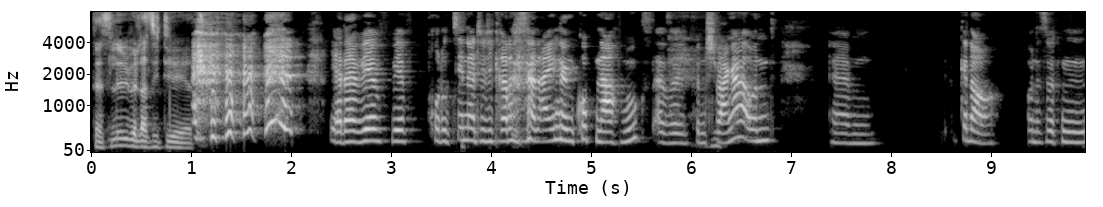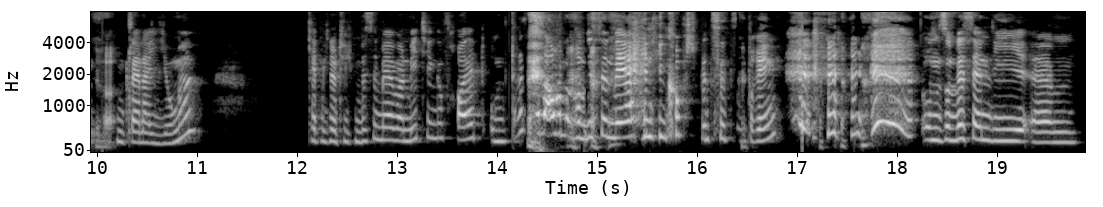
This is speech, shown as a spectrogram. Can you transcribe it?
das überlasse ich dir jetzt. ja, da wir, wir produzieren natürlich gerade unseren eigenen Cup-Nachwuchs. Also ich bin schwanger und ähm, genau. Und es wird ein, ja. ein kleiner Junge. Ich hätte mich natürlich ein bisschen mehr über ein Mädchen gefreut, um das dann auch noch ein bisschen mehr in die Kopfspitze zu bringen. um so ein bisschen die, ähm,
